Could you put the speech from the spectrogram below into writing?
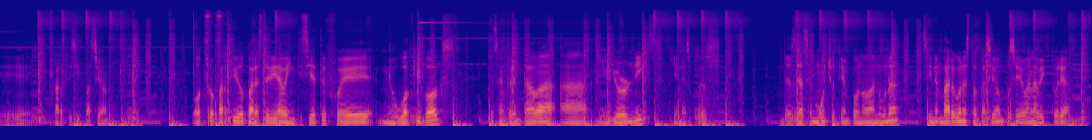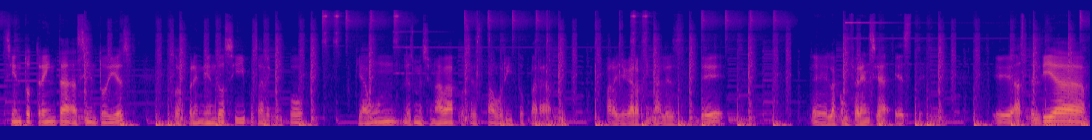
eh, participación. Otro partido para este día 27 fue Milwaukee Bucks, que se enfrentaba a New York Knicks, quienes pues desde hace mucho tiempo no dan una. Sin embargo, en esta ocasión pues se llevan la victoria 130 a 110, sorprendiendo así pues al equipo que aún les mencionaba pues es favorito para, para llegar a finales de eh, la conferencia este. Eh, hasta el día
